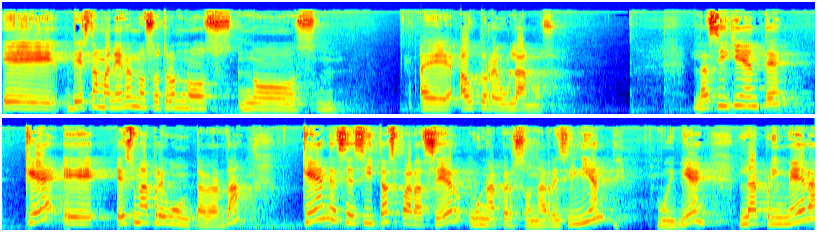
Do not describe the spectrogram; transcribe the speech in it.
de esta manera nosotros nos, nos eh, autorregulamos. La siguiente, que eh, es una pregunta, ¿verdad? ¿Qué necesitas para ser una persona resiliente? Muy bien. La primera,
